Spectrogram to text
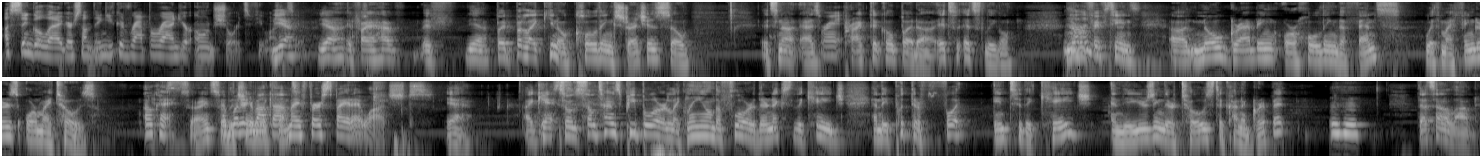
a single leg or something, you could wrap around your own shorts if you wanted yeah to. yeah if i have if yeah but but like you know clothing stretches so it's not as Right. practical but uh it's it's legal number that makes 15 uh no grabbing or holding the fence with my fingers or my toes Okay. So, right, so I the wondered about that fence? my first fight I watched. yeah i can't so sometimes people are like laying on the floor they're next to the cage and they put their foot into the cage and they're using their toes to kind of grip it mm-hmm. that's not allowed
